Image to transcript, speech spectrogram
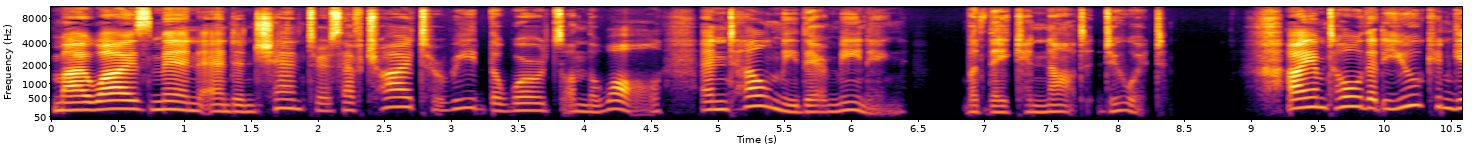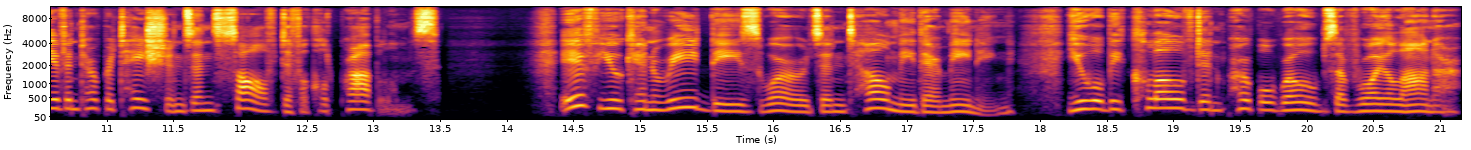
My wise men and enchanters have tried to read the words on the wall and tell me their meaning, but they cannot do it. I am told that you can give interpretations and solve difficult problems. If you can read these words and tell me their meaning, you will be clothed in purple robes of royal honor,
